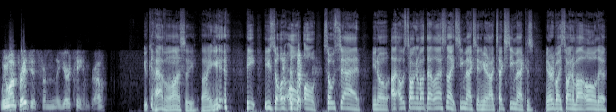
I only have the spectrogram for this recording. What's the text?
We want Bridges from your team, bro. You can have him honestly. Like he he's so oh, oh, oh so sad. You know, I, I was talking about that last night. C Mac's in here, and I text C Mac because you know everybody's talking about oh the,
